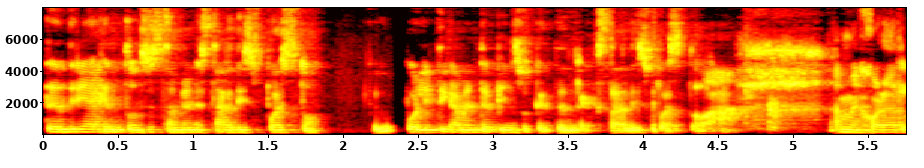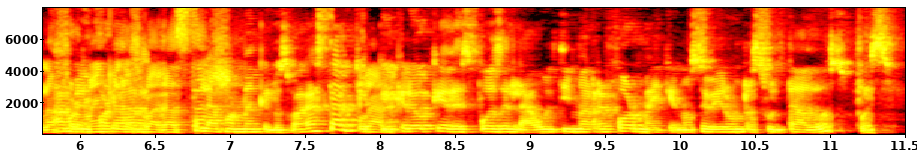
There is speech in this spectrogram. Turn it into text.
tendría que entonces también estar dispuesto políticamente pienso que tendría que estar dispuesto a, a mejorar la forma en que los va a gastar. La forma en que los va a gastar, porque creo que después de la última reforma y que no se vieron resultados, pues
